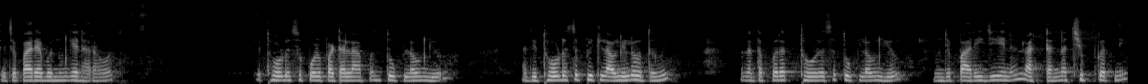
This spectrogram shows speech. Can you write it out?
त्याच्या पाऱ्या बनवून घेणार आहोत. ते थोडंसं पोळपाटाला आपण तूप लावून घेऊ. आधी थोडंसं पीठ लावलेलं होतं मी पण आता परत थोडंसं तूप लावून घेऊ. म्हणजे पारी जी आहे ना लाटताना चिपकत नाही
